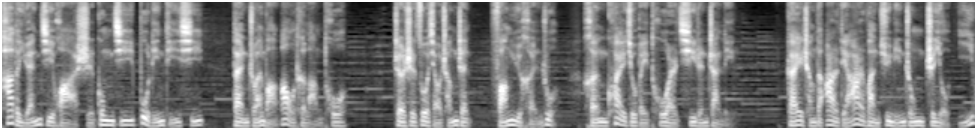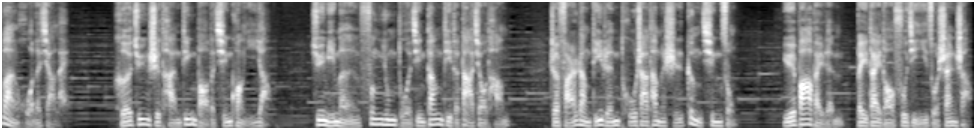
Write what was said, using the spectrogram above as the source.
他的原计划是攻击布林迪西，但转往奥特朗托。这是座小城镇，防御很弱，很快就被土耳其人占领。该城的二点二万居民中，只有一万活了下来。和君士坦丁堡的情况一样，居民们蜂拥躲进当地的大教堂。这反而让敌人屠杀他们时更轻松。约八百人被带到附近一座山上，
